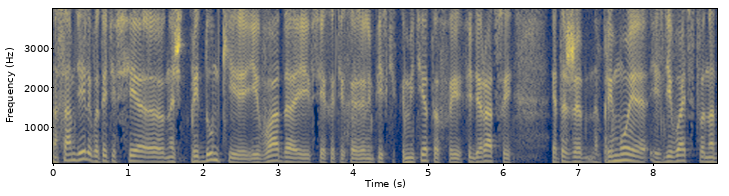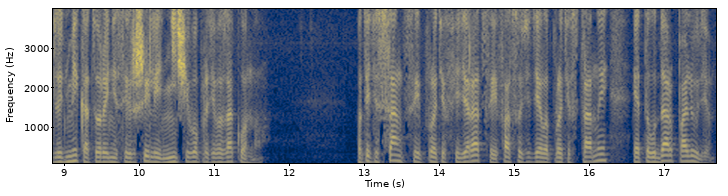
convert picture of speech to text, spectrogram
на самом деле вот эти все э, значит, придумки и ВАДА, и всех этих олимпийских комитетов, и федераций, это же прямое издевательство над людьми, которые не совершили ничего противозаконного. Вот эти санкции против федерации, по сути дела, против страны, это удар по людям.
